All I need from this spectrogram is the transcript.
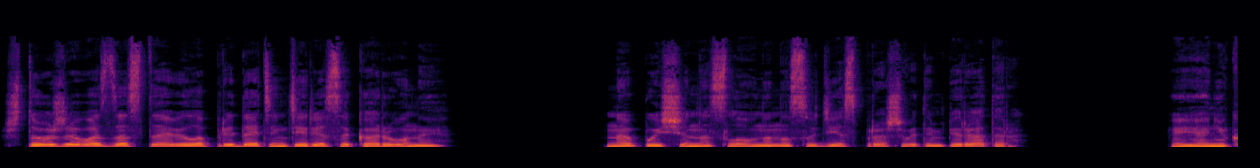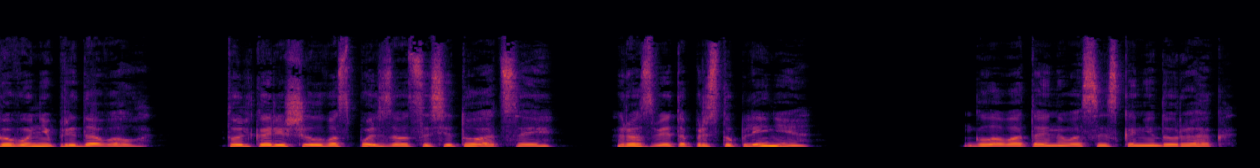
Что же вас заставило предать интересы короны Напыщенно, словно на суде, спрашивает император. «Я никого не предавал, только решил воспользоваться ситуацией. Разве это преступление?» Глава тайного сыска не дурак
